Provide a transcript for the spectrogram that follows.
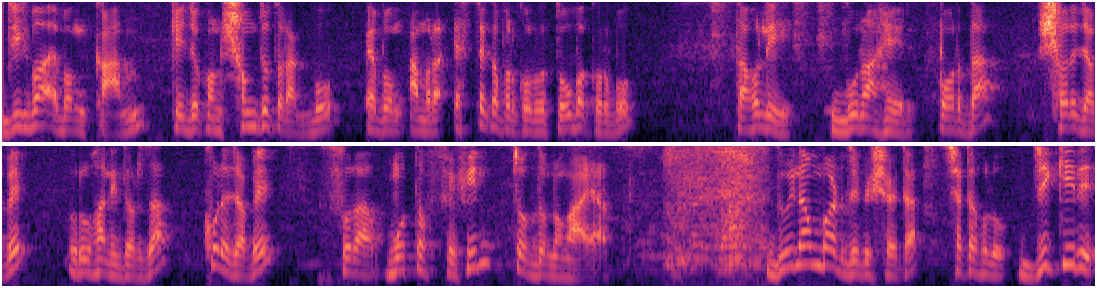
জিহবা এবং কানকে যখন সংযত রাখব এবং আমরা এস্তেকাপড় করব তৌবা করব, তাহলে গুনাহের পর্দা সরে যাবে, রুহানি দরজা খুলে যাবে। সোরা মোতফিফিন চোদ্দ নং আয়াত। দুই নম্বর যে বিষয়টা, সেটা হলো জিকির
